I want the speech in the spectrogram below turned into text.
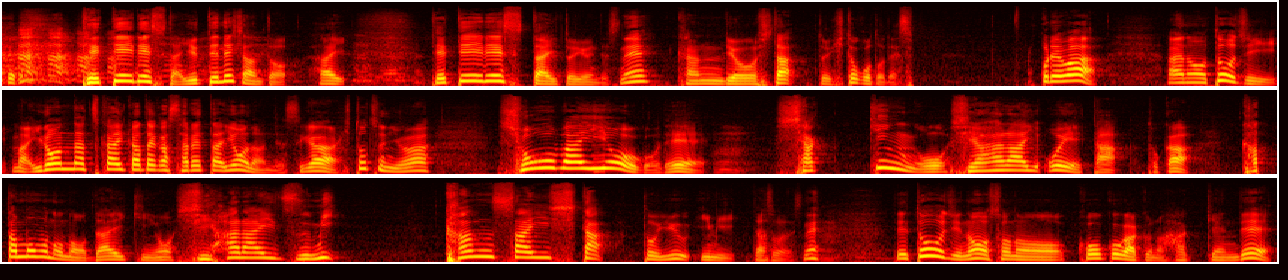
テテレスタイ。言ってねちゃんと。はい。テテレスタイというんですね。完了したという一言ですこれはあの当時、まあ、いろんな使い方がされたようなんですが一つには商売用語で借金を支払い終えたとか買ったものの代金を支払い済み完済したという意味だそうですね。で当時のその考古学の発見で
